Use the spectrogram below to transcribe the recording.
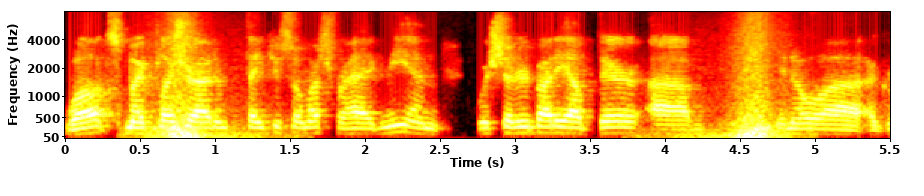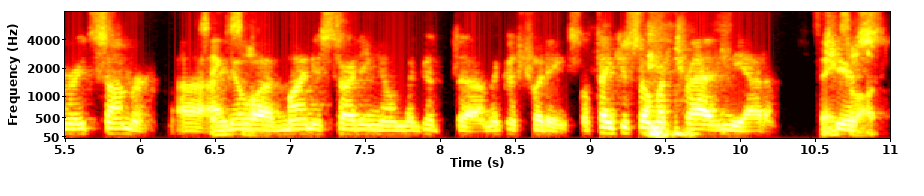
Well, it's my pleasure, Adam. Thank you so much for having me, and wish everybody out there, um, you know, uh, a great summer. Uh, I know uh, mine is starting on the good on the good footing. So thank you so much for having me, Adam. Thanks Cheers.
